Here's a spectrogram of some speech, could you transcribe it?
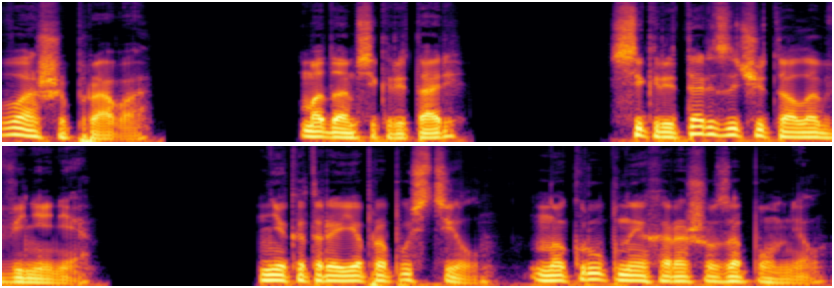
«Ваше право». «Мадам секретарь». Секретарь зачитал обвинение. Некоторые я пропустил, но крупные хорошо запомнил.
